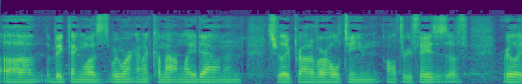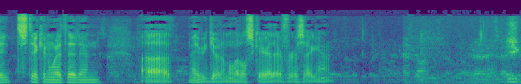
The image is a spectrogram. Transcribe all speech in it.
uh, the big thing was we weren't going to come out and lay down, and it's really proud of our whole team, all three phases of really sticking with it, and uh, maybe giving them a little scare there for a second. Did you,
